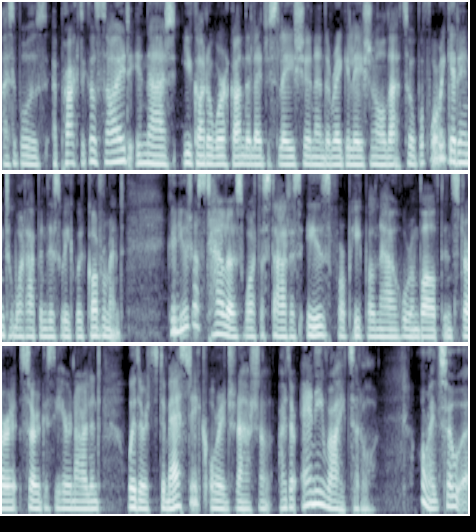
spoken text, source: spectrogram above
I suppose, a practical side in that you got to work on the legislation and the regulation, all that. So, before we get into what happened this week with government, can you just tell us what the status is for people now who are involved in sur- surrogacy here in Ireland, whether it's domestic or international? Are there any rights at all? All right, so uh,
